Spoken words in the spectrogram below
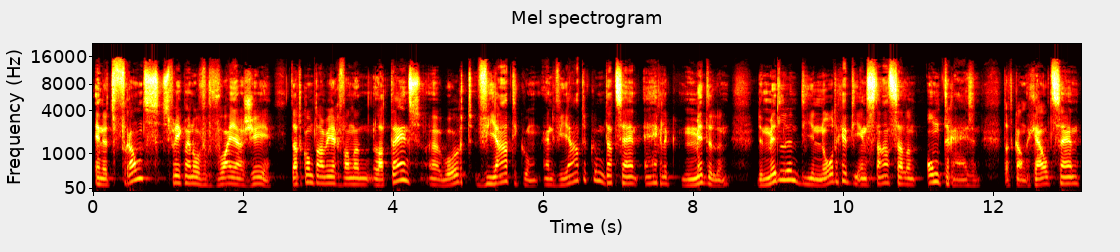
In het Frans spreekt men over voyager. Dat komt dan weer van een Latijns eh, woord, viaticum. En viaticum, dat zijn eigenlijk middelen. De middelen die je nodig hebt, die in staat stellen om te reizen. Dat kan geld zijn,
